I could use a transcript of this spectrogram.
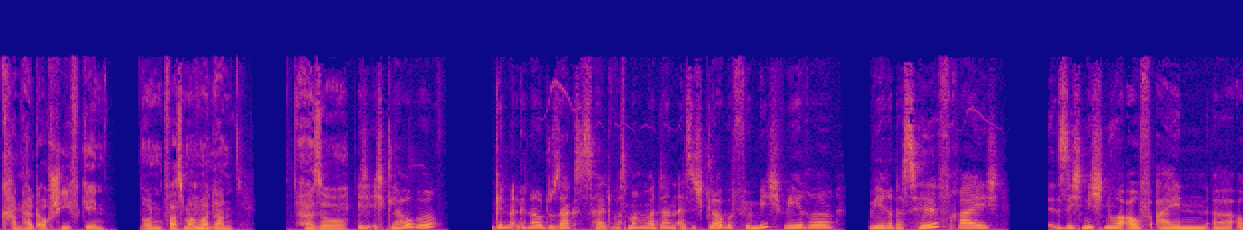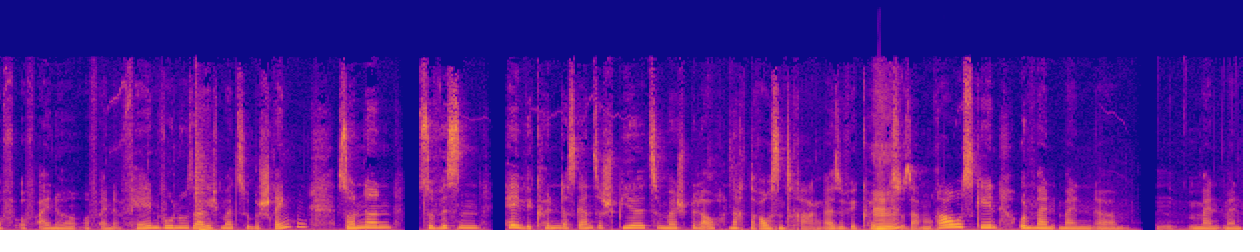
kann halt auch schief gehen. Und was machen mhm. wir dann? Also. Ich, ich glaube, genau, genau, du sagst es halt, was machen wir dann? Also ich glaube, für mich wäre, wäre das hilfreich, sich nicht nur auf, ein, äh, auf, auf, eine, auf eine Ferienwohnung, sage ich mal, zu beschränken, sondern zu wissen, hey, wir können das ganze Spiel zum Beispiel auch nach draußen tragen. Also wir können mhm. zusammen rausgehen und mein, mein ähm, mein, mein,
